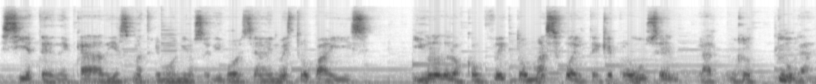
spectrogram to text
siete de cada diez matrimonios se divorcian en nuestro país y uno de los conflictos más fuertes que producen la ruptura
